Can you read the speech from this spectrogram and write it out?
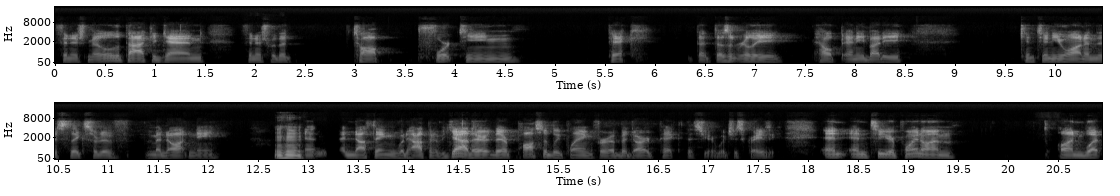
Finish middle of the pack again, finish with a top 14 pick that doesn't really help anybody. Continue on in this like sort of monotony Mhm. and and nothing would happen. Yeah, they're they're possibly playing for a Bedard pick this year, which is crazy. And and to your point on on what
